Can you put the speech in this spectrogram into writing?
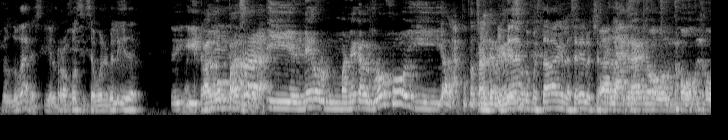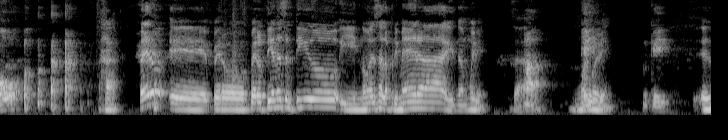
los lugares y el rojo sí se vuelve líder. Y, algo pasa y el negro maneja el rojo y a la puta trae de Y quedan regreso. como estaban en la serie del A 84. la gran, no, no, no. Ajá. Pero, eh, pero, pero tiene sentido y no es a la primera y no, muy bien. O sea, Ah, muy, muy bien. ok. Es-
